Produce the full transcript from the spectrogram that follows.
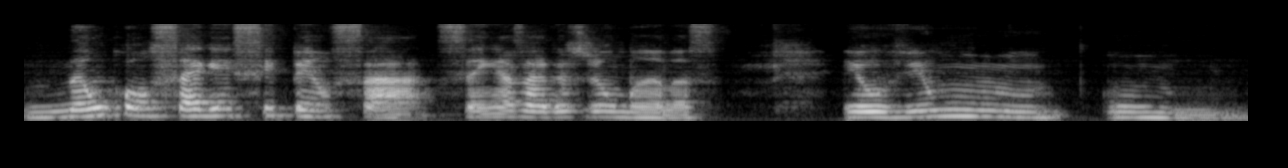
não conseguem se pensar sem as áreas humanas. Eu vi um, um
